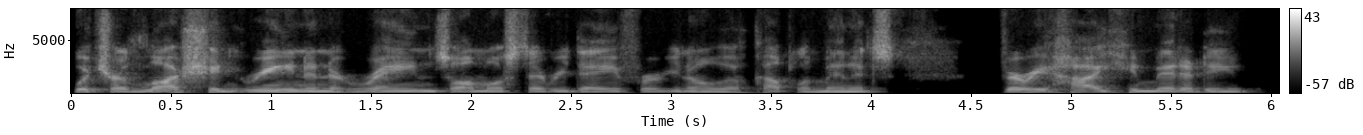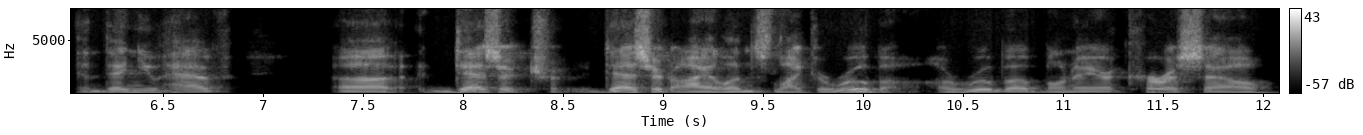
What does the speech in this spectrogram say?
which are lush and green, and it rains almost every day for you know a couple of minutes. Very high humidity, and then you have uh, desert desert islands like Aruba, Aruba, Bonaire, Curacao,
